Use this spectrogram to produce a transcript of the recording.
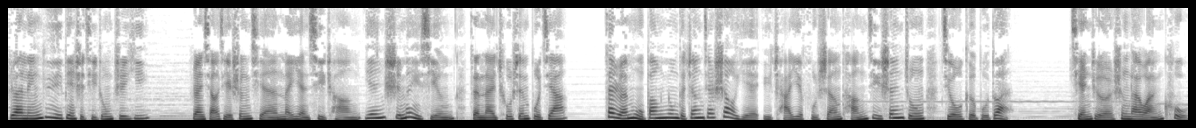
阮玲玉便是其中之一。阮小姐生前眉眼细长，烟视媚行，怎奈出身不佳，在阮母帮佣的张家少爷与茶叶富商唐继山中纠葛不断。前者生来纨绔，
